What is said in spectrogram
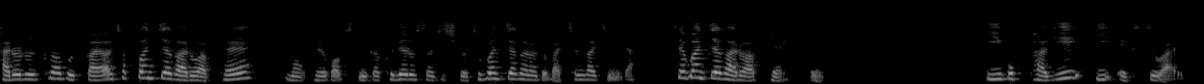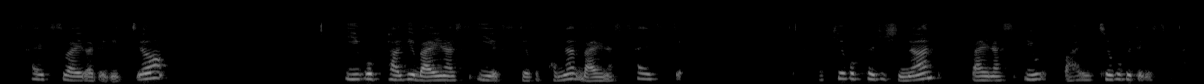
가로를 풀어볼까요? 첫 번째 가로 앞에 뭐 별거 없으니까 그대로 써주시고 두 번째 가로도 마찬가지입니다. 세 번째 가로 앞에 예. 2 곱하기 2xy, 4xy가 되겠죠. 2 곱하기 마이너스 2x 제곱하면 마이너스 4x 제곱 이렇게 곱해주시면 마이너스 6y 제곱이 되겠습니다.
